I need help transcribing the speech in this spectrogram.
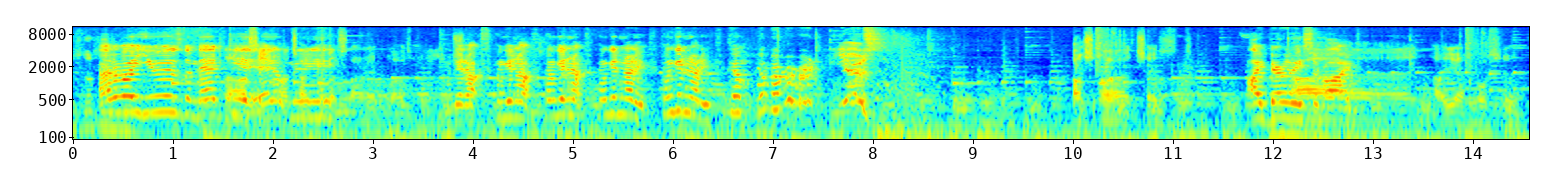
There's nothing. How do I use the med No, I'll kit? say, I'll Help tell you me. that's alright, but I was putting I'm on getting out. I'm getting out. I'm getting out. I'm getting out of here. I'm getting out of here. Come. come, come, come, come. Yes. Oh, uh, chest. I barely survived. Uh, oh yeah, for sure.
